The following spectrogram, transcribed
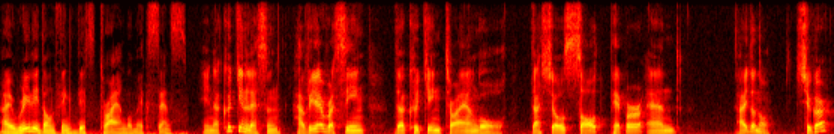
I really don't think this triangle makes sense. In a cooking lesson, have you ever seen the cooking triangle that shows salt, pepper, and I don't know, sugar?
